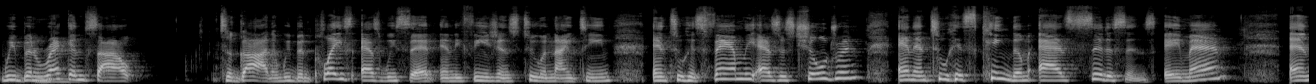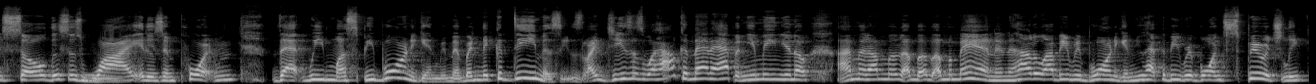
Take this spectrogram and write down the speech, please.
we've been mm-hmm. reconciled to God. And we've been placed, as we said in Ephesians 2 and 19, into his family as his children and into his kingdom as citizens. Amen. And so this is mm-hmm. why it is important that we must be born again. Remember Nicodemus, he was like, Jesus, well, how can that happen? You mean, you know, I'm I'm a, I'm a, I'm a man and how do I be reborn again? You have to be reborn spiritually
